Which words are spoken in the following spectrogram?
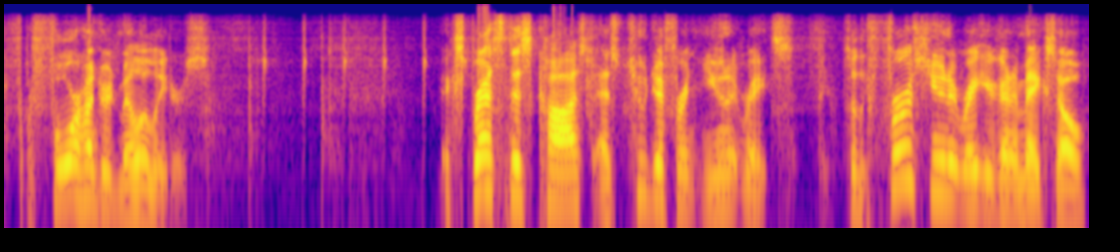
for 400 milliliters. Express this cost as two different unit rates. So the first unit rate you're going to make. So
